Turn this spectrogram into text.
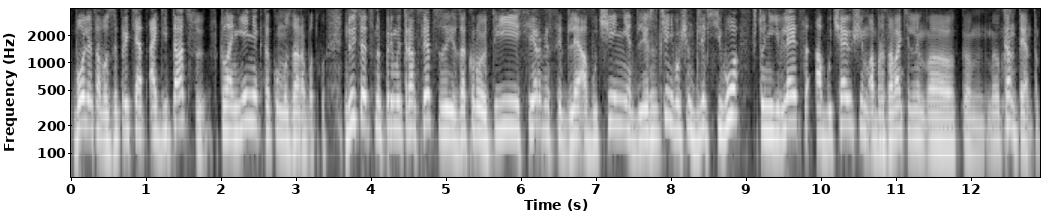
Более того, запретят агитацию, склонение к такому заработку. Ну и, соответственно, прямые трансляции закроют и сервисы для обучения, для развлечения, в общем, для всего, что не является обучающим образовательным э, контентом.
